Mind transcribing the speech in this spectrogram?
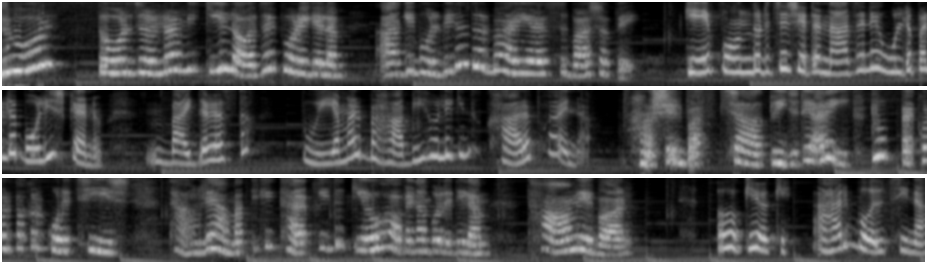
দূর তোর জন্য আমি কি লজ্জায় পড়ে গেলাম। আগে বলবি না তোর ভাই আসছে বাসাতে? কে ফোন ধরেছে সেটা না জেনে উল্টোপাল্টা বলিস কেন? বাইদা রাস্তা? তুই আমার ভাবি হলে কিন্তু খারাপ হয় না। হাসির বাচ্চা তুই যদি আর একটু প্যাকর প্যাকর করেছিস তাহলে আমার থেকে খারাপ কিন্তু কেউ হবে না বলে দিলাম। থাম এবার। ওকে ওকে আর বলছি না।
